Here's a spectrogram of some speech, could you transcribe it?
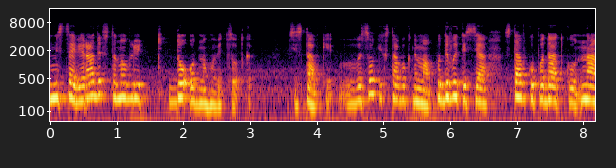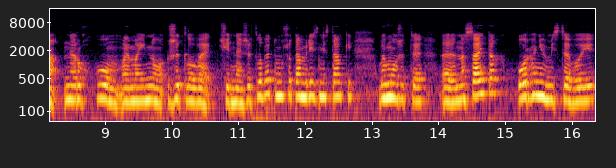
місцеві ради встановлюють до 1% ці ставки. Високих ставок нема. Подивитися ставку податку на нерухоме майно житлове чи не житлове, тому що там різні ставки. Ви можете е, на сайтах органів місцевої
